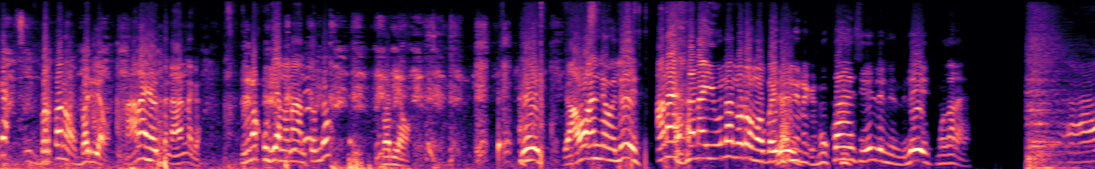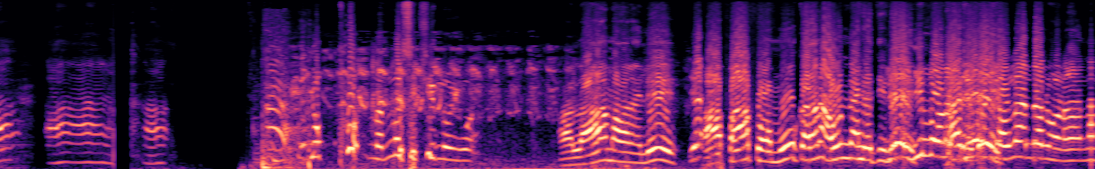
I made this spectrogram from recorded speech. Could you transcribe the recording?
ಈಗ ಬರ್ತಾನ ಅವ ಬರ್ಲಿ ಅವ. ನಾನ ಹೇಳ್ತೇನೆ ಅಣ್ಣಗ. ನಿನ್ನ ಕುಗ್ಯಾನ ಅಂತಂದು. ಬರ್ಲಿ ಅವ. ಲೇ ಯಾವ ಅಲ್ಲವ ಲೇ ಅಣ್ಣ ಅಣ್ಣ ಇವನ ನೋಡಮ್ಮ ಬೈದ ನಿನಗ. ಮುಖ ಎಲ್ಲಿ ನಿಂದ. ಲೇ ಮಗನ. ನನ್ನ ಶಿಕ್ಷಣ ಇವ. ಅಲ್ಲ ಮಗನ ಲೇ. ಆ ಪಾಪ ಮೂಕ ಅವನ್ ಮ್ಯಾಲ ಹೇಳ್ತಿ ಲೇ. ಇಲ್ಲ ಅಣ್ಣ, ಬಾರಿ ದೇವ್ರಿಗೆ ಲೇ. ಅವ್ನ ಅಂದ್- ಮಗನ. ಅಣ್ಣ,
